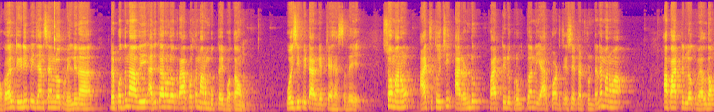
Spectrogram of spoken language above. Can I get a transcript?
ఒకవేళ టీడీపీ జనసేనలోకి వెళ్ళినా రేపొద్దున అవి అధికారంలోకి రాకపోతే మనం బుక్ అయిపోతాం. వైసీపీ టార్గెట్ చేసేస్తుంది. సో మనం ఆచితూచి ఆ రెండు పార్టీలు ప్రభుత్వాన్ని ఏర్పాటు చేసేటట్టుంటేనే మనం ఆ పార్టీల్లోకి వెళ్దాం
